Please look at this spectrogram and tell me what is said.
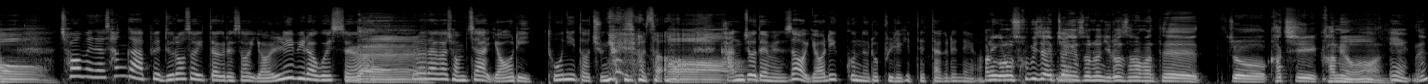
어. 처음에는 상가 앞에 늘어서 있다 그래서 연립이라고 했어요. 네. 그러다가 점차 열이 돈이 더 중요해져서 어. 강조되면서 열이꾼으로 불리게 됐다 그러네요. 아니 그럼 소비자 입장에서는 이런 사람한테 저 같이 가면 예. 네?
